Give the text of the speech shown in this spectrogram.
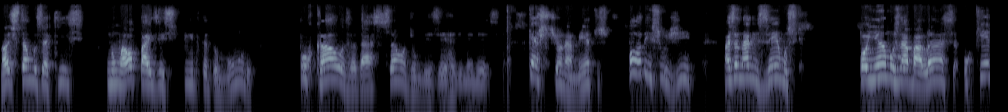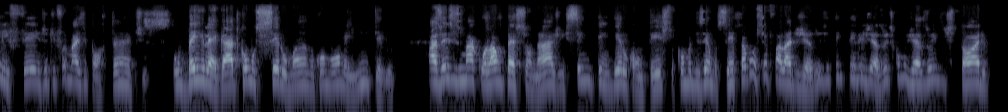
Nós estamos aqui no maior país espírita do mundo por causa da ação de um Bezerra de Menezes. Questionamentos podem surgir, mas analisemos, ponhamos na balança o que ele fez, o que foi mais importante, o bem legado como ser humano, como homem íntegro. Às vezes, macular um personagem sem entender o contexto, como dizemos sempre, para você falar de Jesus, você tem que entender Jesus como Jesus histórico,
